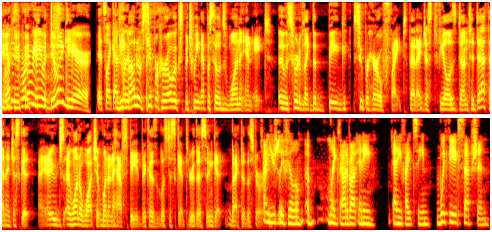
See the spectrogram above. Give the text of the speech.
what is, what are we even doing here? It's like I've the heard- amount of superheroics between episodes one and eight. It was sort of like the big superhero fight that I just feel is done to death. And I just get, I just, I want to watch it one and a half speed because let's just get through this and get back to the story. I usually feel uh, like that about any any fight scene, with the exception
